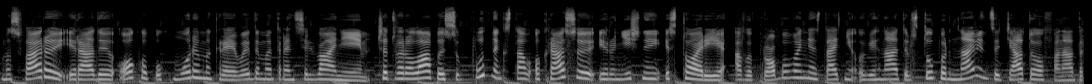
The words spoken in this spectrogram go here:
атмосферою і радує око похмурими краєвидами Трансильванії. Четверолапий супутник став окрасою іронічної історії, а випробування здатні увігнати в ступор навіть затятого фаната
